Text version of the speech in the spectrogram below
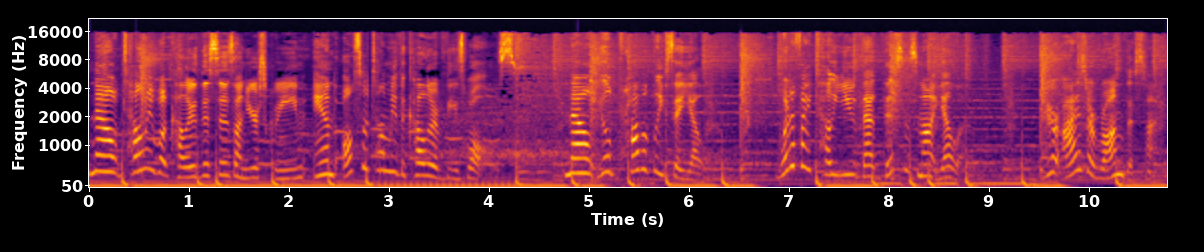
Now, tell me what color this is on your screen, and also tell me the color of these walls. Now, you'll probably say yellow. What if I tell you that this is not yellow? Your eyes are wrong this time.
